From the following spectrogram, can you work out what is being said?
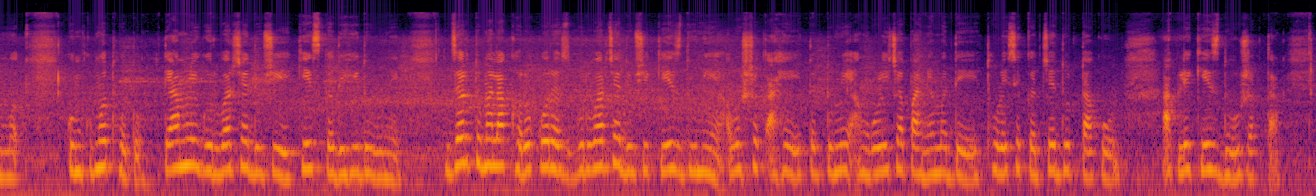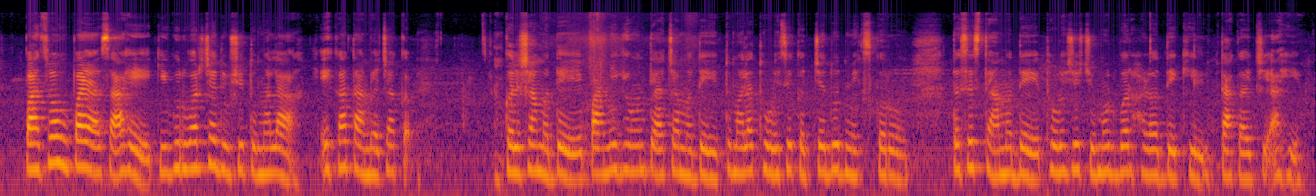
म कुमकुमत होतो. त्यामुळे गुरुवारच्या दिवशी केस कधीही धुवू नये. जर तुम्हाला खरोखरच गुरुवारच्या दिवशी केस धुणे आवश्यक आहे तर तुम्ही आंघोळीच्या पाण्यामध्ये थोडेसे कच्चे दूध टाकून आपले केस धुवू शकता. पाचवा उपाय असा आहे की गुरुवारच्या दिवशी तुम्हाला एका तांब्याच्या क कलशामध्ये पाणी घेऊन त्याच्यामध्ये तुम्हाला थोडेसे कच्चे दूध मिक्स करून तसेच त्यामध्ये थोडेसे चिमूटभर हळद देखील टाकायची आहे.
